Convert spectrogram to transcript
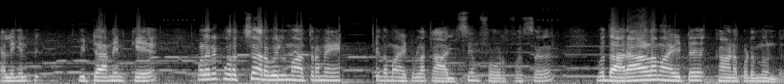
അല്ലെങ്കിൽ വിറ്റാമിൻ കെ വളരെ കുറച്ച് അറിവിൽ മാത്രമേ ിതമായിട്ടുള്ള കാൽസ്യം ഫോസ്ഫറസ് ഇവ ധാരാളമായിട്ട് കാണപ്പെടുന്നുണ്ട്.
